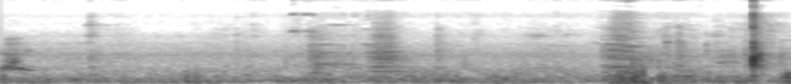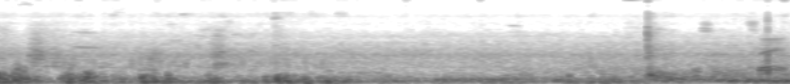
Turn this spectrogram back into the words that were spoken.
Got it. This is insane.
